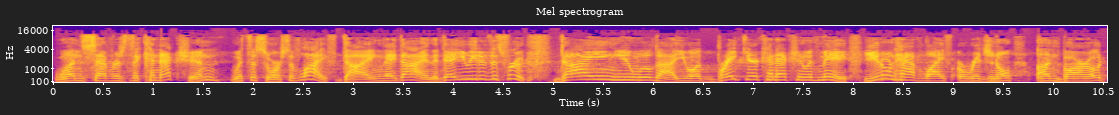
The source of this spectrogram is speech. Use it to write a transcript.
One severs the connection with the source of life. Dying, they die. And the day you eat of this fruit, dying, you will die. You will break your connection with me. You don't have life original, unborrowed,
